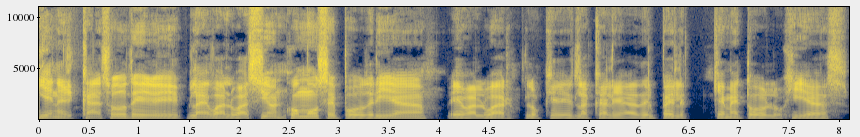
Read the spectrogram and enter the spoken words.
Y en el caso de la evaluación, ¿cómo se podría evaluar lo que es la calidad del pellet? ¿Qué metodologías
